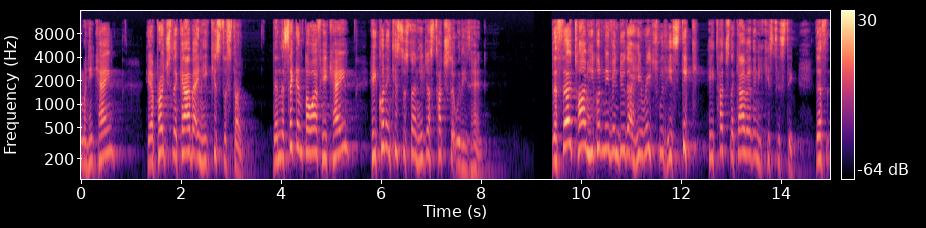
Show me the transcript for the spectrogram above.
when he came, he approached the Kaaba and he kissed the stone. Then the second tawaf he came, he couldn't kiss the stone, he just touched it with his hand. The third time he couldn't even do that, he reached with his stick. He touched the Kaaba, then he kissed his stick. The, th-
